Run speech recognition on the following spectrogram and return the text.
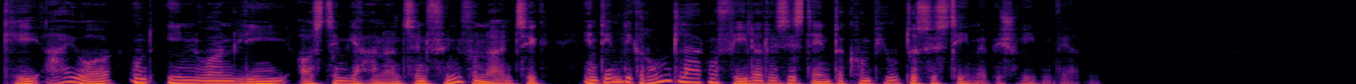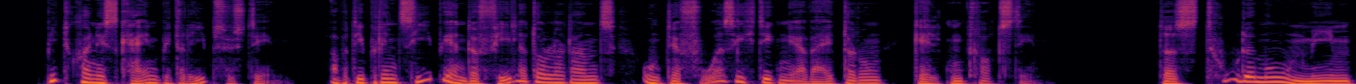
K. Ior und Inwan Lee aus dem Jahr 1995 in dem die Grundlagen fehlerresistenter Computersysteme beschrieben werden. Bitcoin ist kein Betriebssystem, aber die Prinzipien der Fehlertoleranz und der vorsichtigen Erweiterung gelten trotzdem. Das To-the-Moon-Meme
